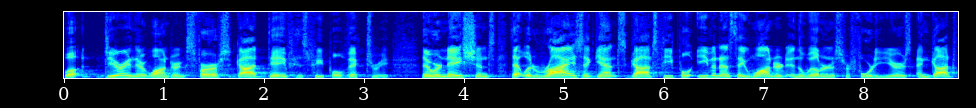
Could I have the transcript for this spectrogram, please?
well, during their wanderings, first, God gave his people victory. There were nations that would rise against God's people even as they wandered in the wilderness for 40 years, and God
